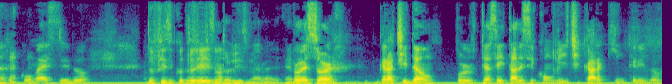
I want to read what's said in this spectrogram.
com o mestre do, do fisiculturismo. Do fisiculturismo, é, é Professor, gratidão por ter aceitado esse convite. Cara, que incrível.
